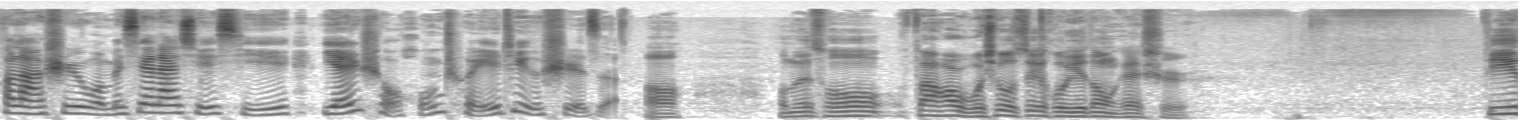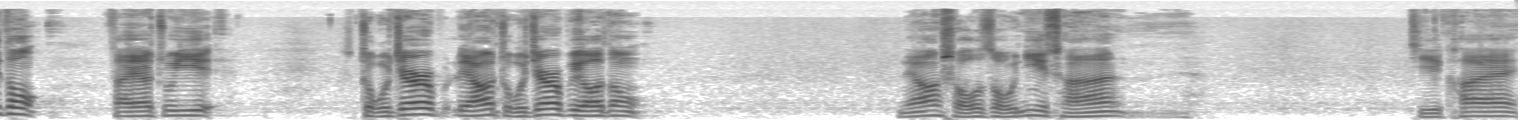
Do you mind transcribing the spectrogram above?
何老师，我们先来学习严守红锤这个式子。好，我们从翻花舞袖最后一动开始。第一动，大家注意，肘尖儿两肘尖儿不要动，两手走逆缠，挤开，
